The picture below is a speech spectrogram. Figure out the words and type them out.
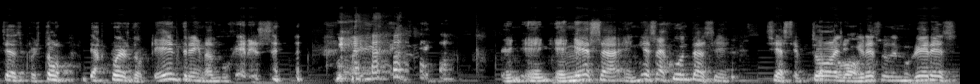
Se despertó, de acuerdo, que entren las mujeres. en, esa, en esa junta se, se aceptó el ingreso de mujeres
